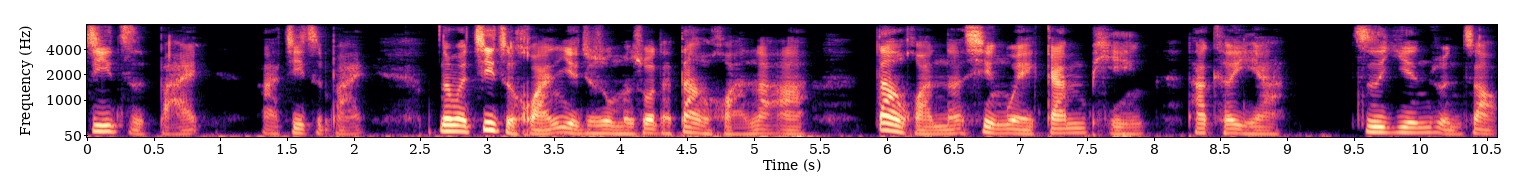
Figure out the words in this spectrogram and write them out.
鸡子白啊，鸡子白，那么鸡子黄也就是我们说的蛋黄了啊。蛋黄呢，性味甘平，它可以啊滋阴润燥、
